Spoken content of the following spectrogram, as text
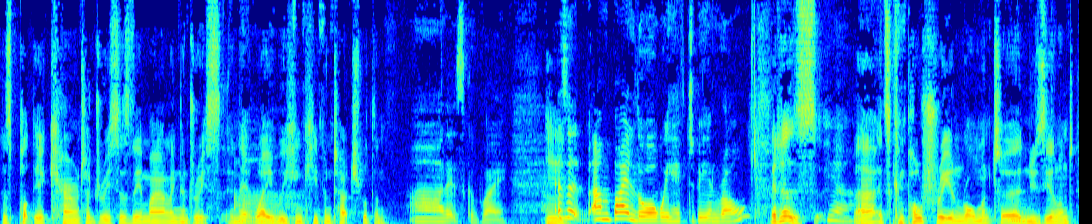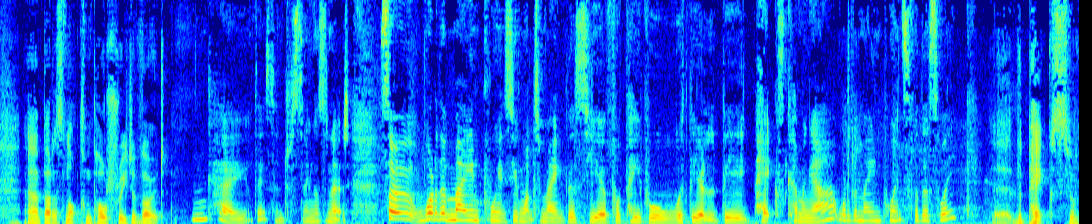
is put their current address as their mailing address, and that ah. way we can keep in touch with them. Ah, that's a good way. Mm. Is it um, by law we have to be enrolled? It is. Yeah. Uh, it's compulsory enrolment uh, mm. in New Zealand, uh, but it's not compulsory to vote. Okay, that's interesting, isn't it? So, what are the main points you want to make this year for people with the, the packs coming out? What are the main points for this week? Uh, the packs are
